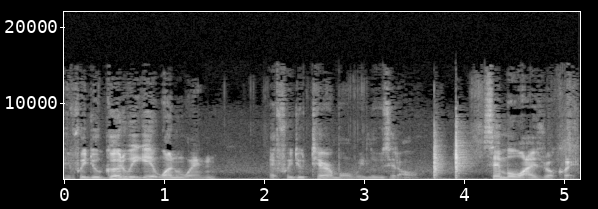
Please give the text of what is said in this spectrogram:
If we do good, we get one win. If we do terrible, we lose it all. Symbol wise, real quick.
